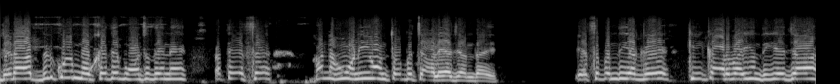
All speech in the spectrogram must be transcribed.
ਜਿਹੜਾ ਬਿਲਕੁਲ ਮੌਕੇ ਤੇ ਪਹੁੰਚਦੇ ਨੇ ਅਤੇ ਇਸ ਅਨਹੋਣੀ ਹੋਣ ਤੋਂ ਬਚਾ ਲਿਆ ਜਾਂਦਾ ਹੈ। ਇਸ ਸੰਬੰਧੀ ਅੱਗੇ ਕੀ ਕਾਰਵਾਈ ਹੁੰਦੀ ਹੈ ਜਾਂ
